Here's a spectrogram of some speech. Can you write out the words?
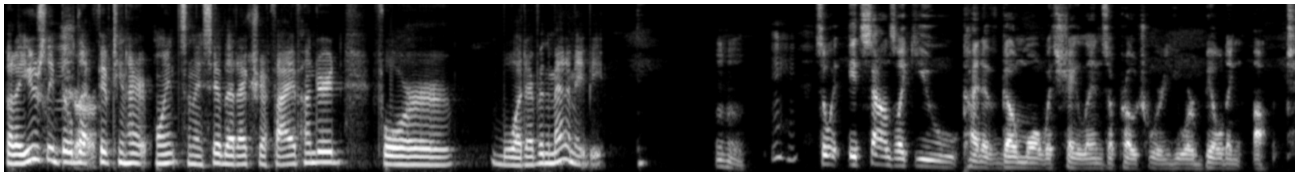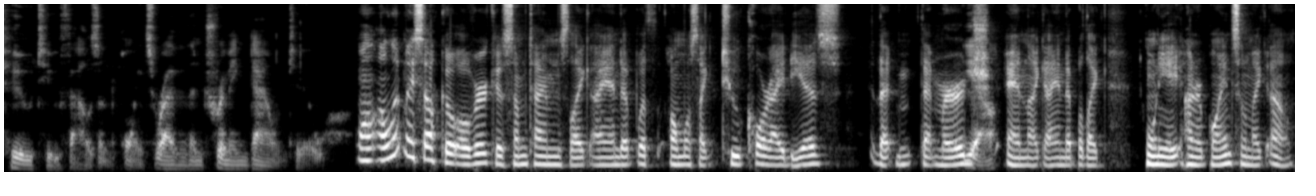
But I usually build sure. that 1500 points and I save that extra 500 for whatever the meta may be. Mm-hmm. Mm-hmm. So it, it sounds like you kind of go more with Shaylin's approach where you are building up to 2,000 points rather than trimming down to. Well, I'll let myself go over because sometimes like I end up with almost like two core ideas that that merge, yeah. and like I end up with like 2,800 points, and I'm like, oh,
